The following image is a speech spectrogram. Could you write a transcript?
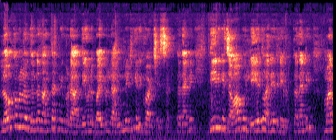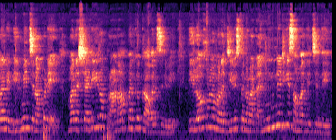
లోకంలో దున్నదంతటిని కూడా దేవుడు బైబిల్లో అన్నిటికీ రికార్డ్ చేశాడు. కదండి? దీనికి జవాబు లేదు అనేది లేదు. కదండి? మనల్ని నిర్మించినప్పుడే మన శరీర ప్రాణాత్మకు కావలసినవి ఈ లోకంలో మనం జీవిస్తున్న వాటి అన్నిటికీ సంబంధించింది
